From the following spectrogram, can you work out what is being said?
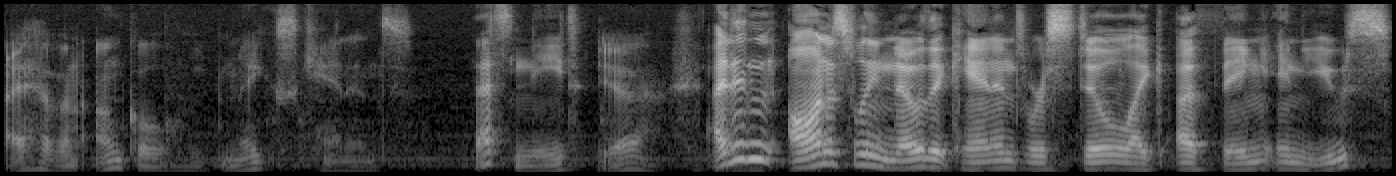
I have an uncle who makes cannons. That's neat. Yeah. I didn't honestly know that cannons were still like a thing in use.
